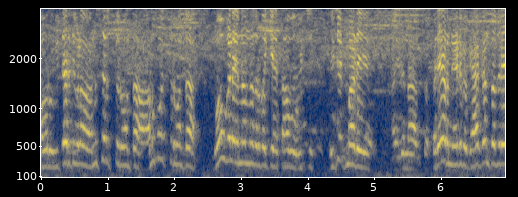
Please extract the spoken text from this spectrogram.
ಅವರು ವಿದ್ಯಾರ್ಥಿಗಳು ಅನುಸರಿಸ್ತಿರುವಂಥ ಅನುಭವಿಸ್ತಿರುವಂಥ ನೋವುಗಳೇನು ಅನ್ನೋದ್ರ ಬಗ್ಗೆ ತಾವು ವಿಸಿಟ್ ಮಾಡಿ ಇದನ್ನ ಪರಿಹಾರ ನೀಡಬೇಕು. ಯಾಕಂತಂದ್ರೆ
